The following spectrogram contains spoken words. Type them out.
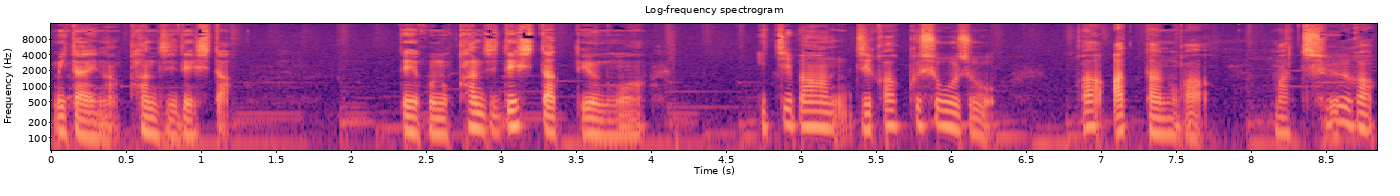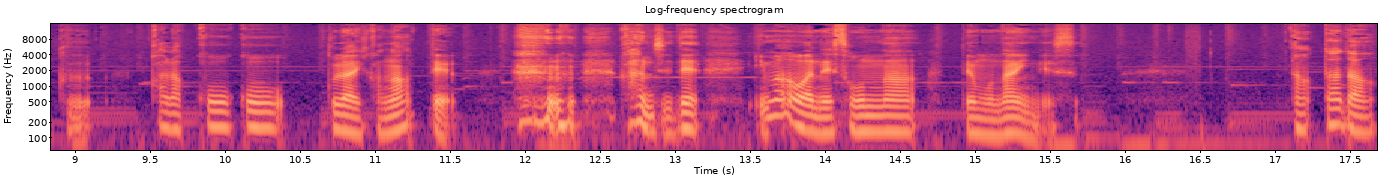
みたいな感じでした。で、この感じでしたっていうのは、一番自覚症状があったのが、まあ、中学から高校ぐらいかなって 感じで今はねそんなでもないんです。あただ、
